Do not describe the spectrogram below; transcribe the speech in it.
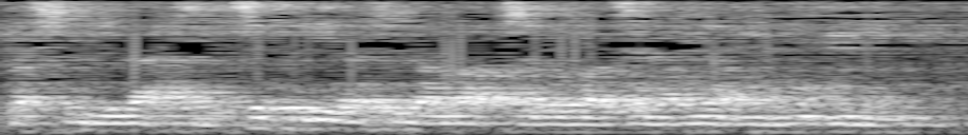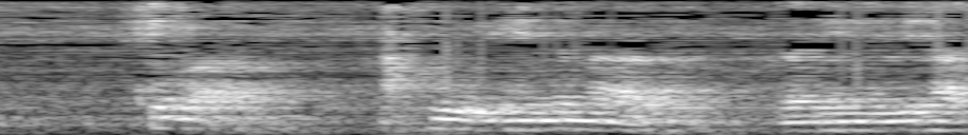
Rasulullah Sifri Rasulullah Sallallahu Alaihi Wasallam yang mukmin Coba aku ingin dengar dan ingin lihat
